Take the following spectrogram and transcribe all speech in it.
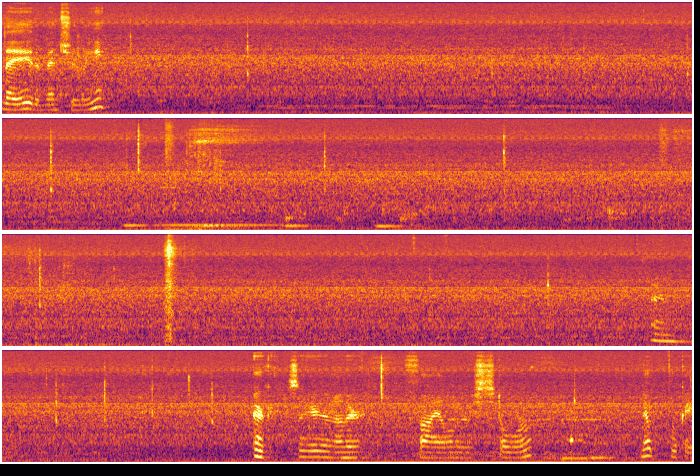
play eventually. Um, okay, so here's another file to restore. Nope, okay.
